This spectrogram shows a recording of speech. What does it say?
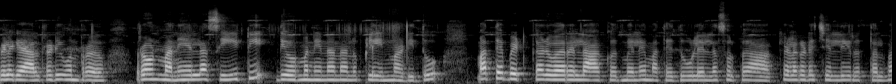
ಬೆಳಗ್ಗೆ ಆಲ್ರೆಡಿ ಒಂದು ರೌಂಡ್ ಮನೆಯೆಲ್ಲ ಸೀಟಿ ದೇವ್ರ ಮನೇನ ನಾನು ಕ್ಲೀನ್ ಮಾಡಿದ್ದು. ಮತ್ತು ಬೆಡ್ ಕವರೆಲ್ಲ ಹಾಕಿದ್ಮೇಲೆ ಮತ್ತು ಧೂಳೆಲ್ಲ ಸ್ವಲ್ಪ ಕೆಳಗಡೆ ಚೆಲ್ಲಿರುತ್ತಲ್ವ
